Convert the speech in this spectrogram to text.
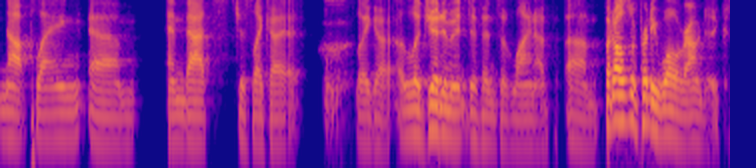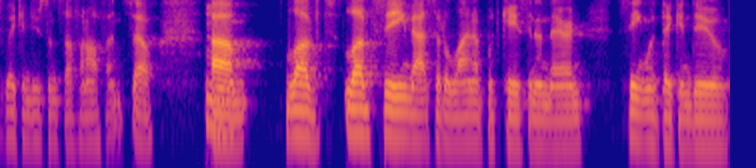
not playing. Um, and that's just like a like a, a legitimate defensive lineup, um, but also pretty well rounded because they can do some stuff on offense. So Mhm. um, loved loved seeing that sort of lineup with Cason in there and seeing what they can do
